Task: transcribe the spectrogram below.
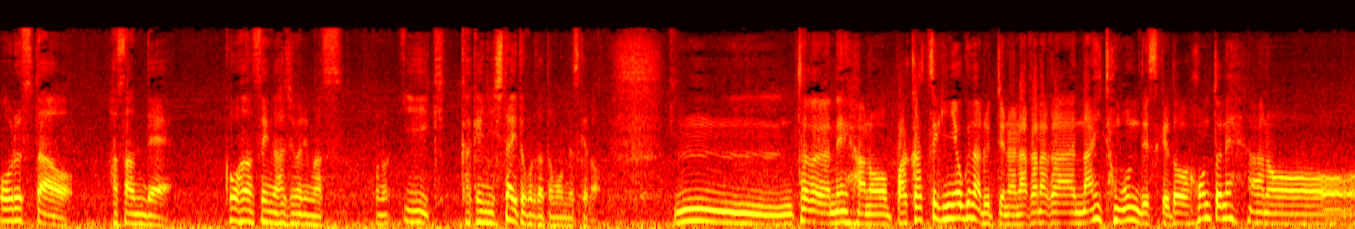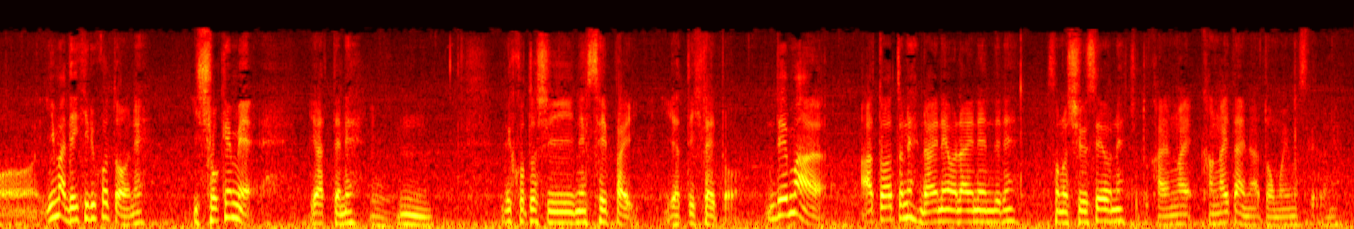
オールスターを挟んで後半戦が始まります。このいいきっかけにしたいところだと思うんですけど。ただねあの爆発的に良くなるっていうのはなかなかないと思うんですけど本当ね、あのー今できることをね一生懸命やってね、うん。で今年ね精一杯やっていきたいと。でまあ後々ね来年は来年でねその修正をねちょっと考え考えたいなと思いますけどね。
